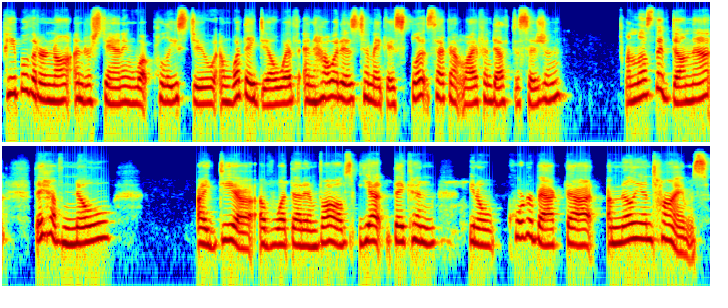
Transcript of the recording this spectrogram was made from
people that are not understanding what police do and what they deal with and how it is to make a split second life and death decision unless they've done that they have no idea of what that involves. Yet they can you know quarterback that a million times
